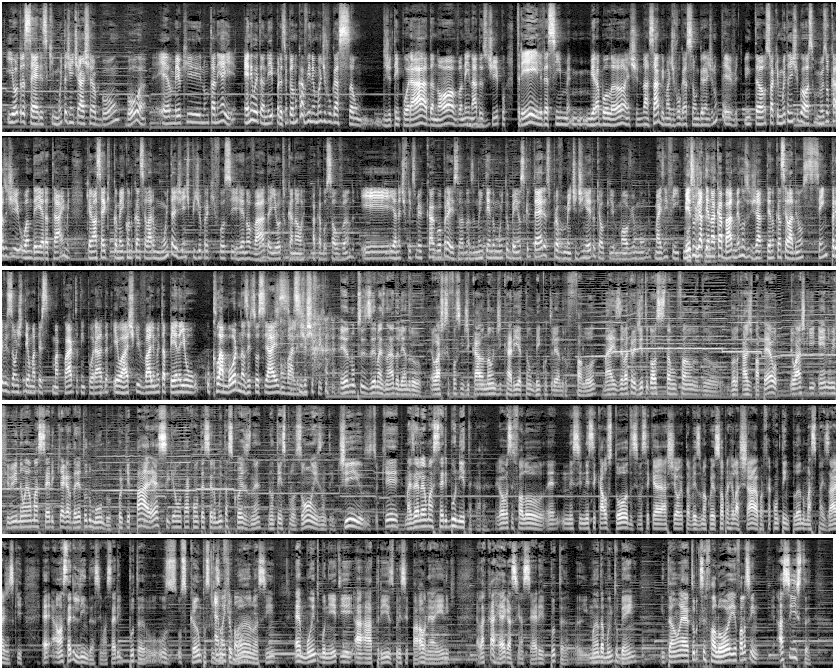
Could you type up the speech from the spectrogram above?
E outras séries que muita gente acha bom, boa, ela meio que não tá nem aí. Anyway Dani, por exemplo, eu nunca vi nenhuma divulgação de temporada nova, nem nada desse tipo. Trailer, assim, mi- mirabolante, sabe? Uma divulgação grande, não teve. Então, só que muita gente gosta. O mesmo caso de One Day at a Time, que era uma série que também, quando cancelaram, muita gente pediu pra que fosse renovada e outro canal acabou salvando. E a Netflix meio que cagou pra isso. Eu não entendo muito bem os critérios, provavelmente dinheiro, que é o que move o mundo. Mas enfim, mesmo já tendo acabado, mesmo já tendo cancelado e não sem previsão de ter uma, uma quarta temporada, eu acho que vale muito a pena e o, o clamor nas redes sociais se justifica. Eu não preciso dizer mais nada, Leandro. Eu acho que se fosse indicar, eu não indicaria tão bem quanto o Leandro falou. Mas eu acredito, igual vocês estavam falando do, do La Casa de Papel, eu acho que Anne with You não é uma série que agradaria todo mundo. Porque parece que não tá acontecendo muitas coisas, né? Não tem explosões, não tem tiros, não sei o quê. Mas ela é uma série bonita, cara. Igual você falou, é, nesse, nesse caos todo, se você quer achar talvez uma coisa só pra relaxar, pra ficar contemplando umas paisagens que. É uma série linda, assim, uma série, puta, os, os campos que eles É vão muito bom. filmando, assim, é muito bonito e a, a atriz principal, né, a Enick, ela carrega, assim, a série, puta, manda muito bem. Então é tudo que você falou e eu falo assim, assista.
